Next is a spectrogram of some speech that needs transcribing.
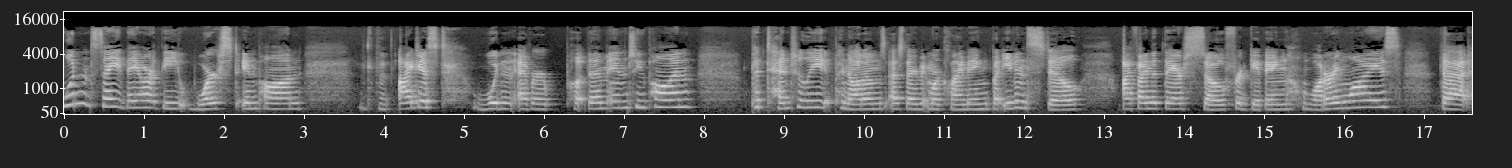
wouldn't say they are the worst in pon. I just wouldn't ever put them into pon. Potentially Pinnatums as they're a bit more climbing, but even still, I find that they're so forgiving watering wise that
